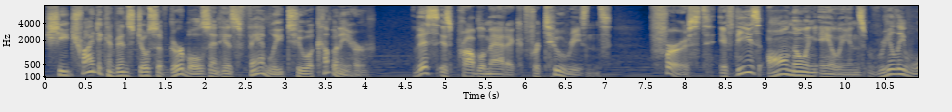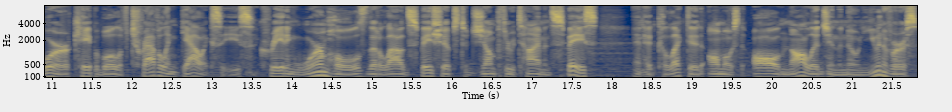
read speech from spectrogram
she tried to convince Joseph Goebbels and his family to accompany her. This is problematic for two reasons. First, if these all knowing aliens really were capable of traveling galaxies, creating wormholes that allowed spaceships to jump through time and space, and had collected almost all knowledge in the known universe,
